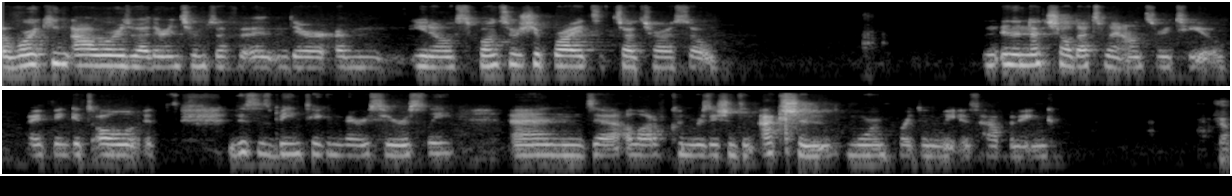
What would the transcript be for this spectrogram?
uh, working hours, whether in terms of uh, their um, you know, sponsorship rights, etc. So in a nutshell, that's my answer to you. I think it's all, it's, this is being taken very seriously and uh, a lot of conversations and action, more importantly, is happening. Yeah.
